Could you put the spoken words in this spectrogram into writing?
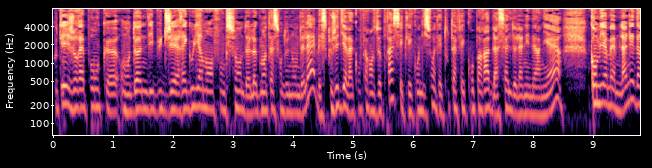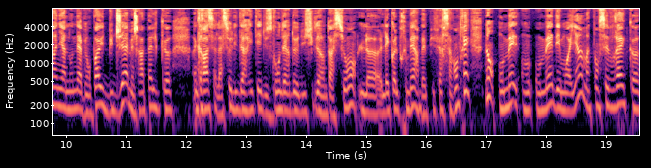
Écoutez, je réponds qu'on donne des budgets régulièrement en fonction de l'augmentation du nombre d'élèves. Et ce que j'ai dit à la conférence de presse, c'est que les conditions étaient tout à fait comparables à celles de l'année dernière. Combien même l'année dernière, nous n'avions pas eu de budget, mais je rappelle que grâce à la solidarité du secondaire 2 du cycle d'orientation, l'école primaire avait pu faire sa rentrée. Non, on, met des moyens. Maintenant, c'est vrai que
